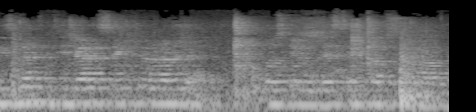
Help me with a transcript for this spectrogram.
hizmet ve ticaret sektörleri de COSGAP'ın destek kapsamı altında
